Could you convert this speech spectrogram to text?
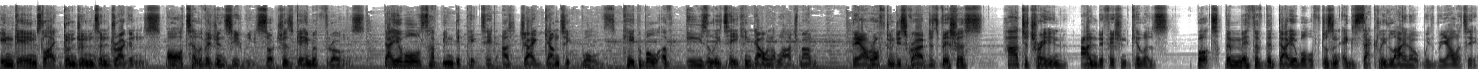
In games like Dungeons and Dragons, or television series such as Game of Thrones, direwolves have been depicted as gigantic wolves capable of easily taking down a large man. They are often described as vicious, hard to train, and efficient killers. But the myth of the direwolf doesn't exactly line up with reality.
